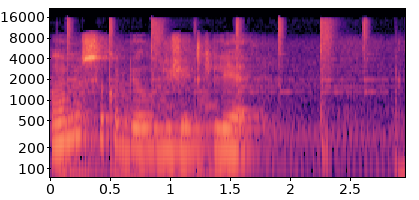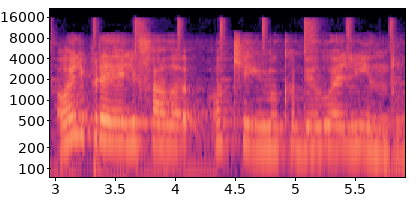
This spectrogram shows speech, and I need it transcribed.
ame o seu cabelo do jeito que ele é. Olhe para ele e fala: ok, meu cabelo é lindo.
